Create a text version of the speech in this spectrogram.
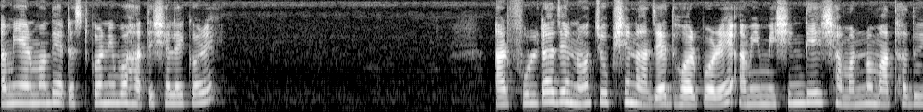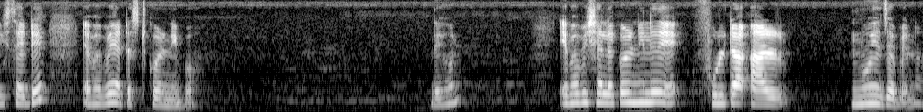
আমি এর মধ্যে অ্যাটাচ করে নিব হাতে সেলাই করে। আর ফুলটা যেন চুপসে না যায় ধোয়ার পরে, আমি মেশিন দিয়ে সামান্য মাথা দুই সাইডে এভাবে অ্যাটাচ করে নিব। দেখুন। এভাবে সেলাই করে নিলে ফুলটা আর নুয়ে যাবে না।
